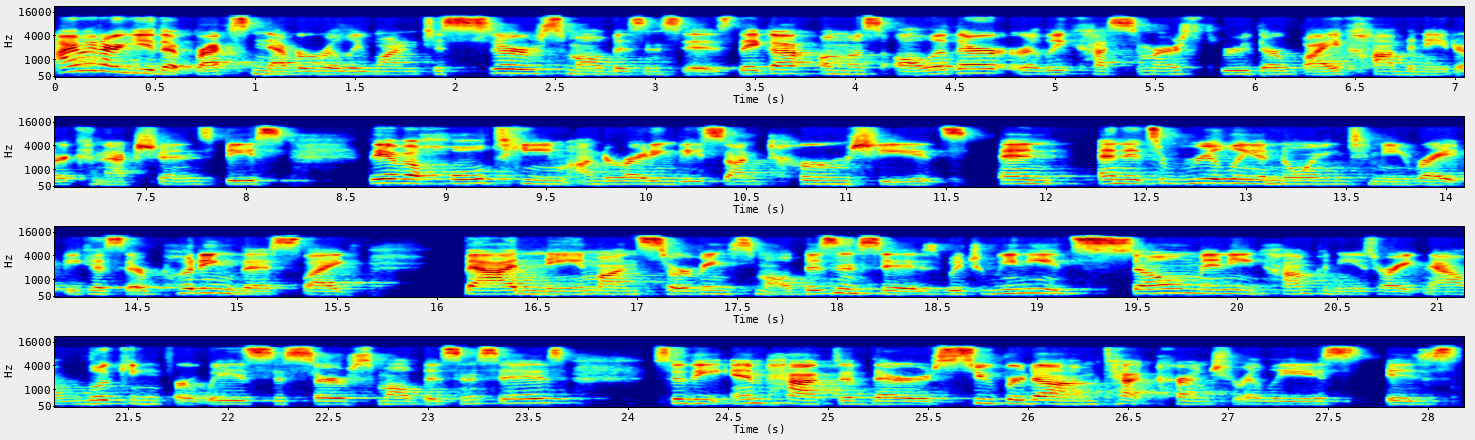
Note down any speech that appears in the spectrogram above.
I would argue that Brex never really wanted to serve small businesses. They got almost all of their early customers through their Y Combinator connections. Based, they have a whole team underwriting based on term sheets, and and it's really annoying to me, right? Because they're putting this like bad name on serving small businesses, which we need so many companies right now looking for ways to serve small businesses. So the impact of their super dumb TechCrunch release is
